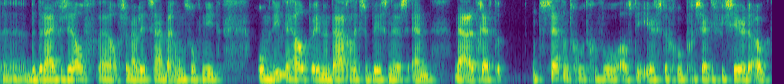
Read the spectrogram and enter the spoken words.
uh, bedrijven zelf, of ze nou lid zijn bij ons of niet, om die te helpen in hun dagelijkse business. En nou, het geeft een ontzettend goed gevoel als die eerste groep gecertificeerden ook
